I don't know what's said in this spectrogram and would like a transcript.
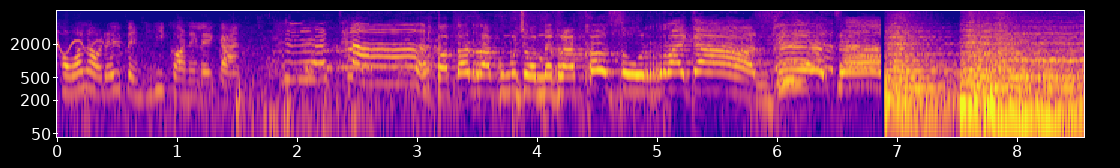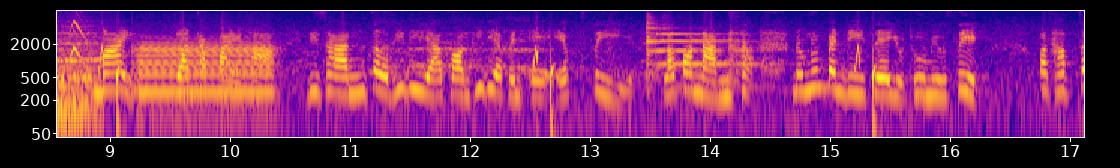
เพราะว่าเราได้ไปเป็นพิธีกรในรายการ เพื่อเธอ ขอต้อนรับคุณผู้ชมนะครับ เข้าสู่รายการเพื่อเธอไม่ย้อนกลับไปค่ะ ดิฉันเจอพี่เดียตอนพี่เดียเป็น AF4 แล้วตอนนั้นน่ะน้ำนุ่นเป็นดีเจอยู่ True Music ประทับใจ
